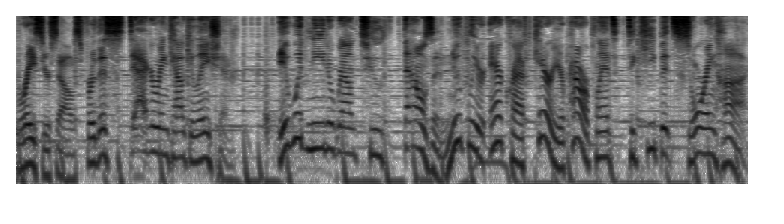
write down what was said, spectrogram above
Brace yourselves for this staggering calculation. It would need around 2,000 nuclear aircraft carrier power plants to keep it soaring high.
